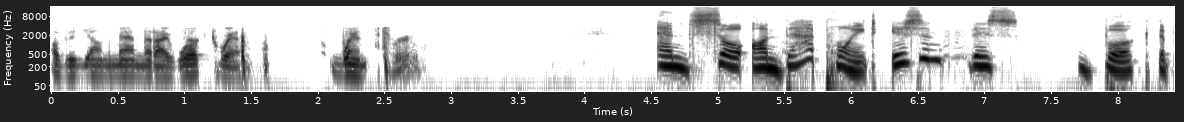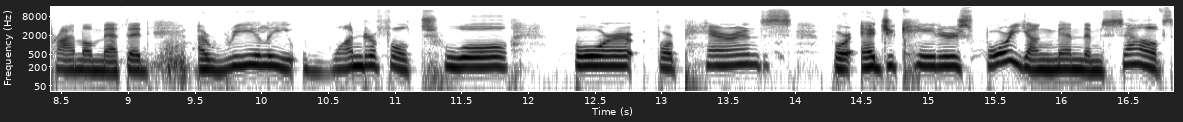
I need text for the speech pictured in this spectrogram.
of the young men that I worked with went through. And so, on that point, isn't this book, The Primal Method, a really wonderful tool for for parents, for educators, for young men themselves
